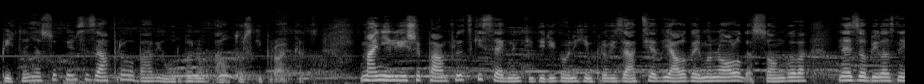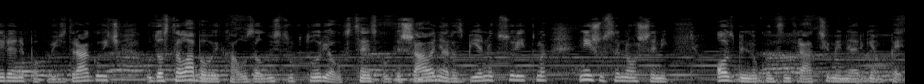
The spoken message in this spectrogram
Pitanja su kojim se zapravo bavi Urbanov autorski projekat. Manje ili više pamfletski segmenti dirigovanih improvizacija, dijaloga i monologa, songova, nezaobilazne Irene Popović-Dragović, u dosta labavoj kauzalnoj strukturi ovog scenskog dešavanja, razbijenog su ritma, nižu se nošeni ozbiljnom koncentracijom i energijom pet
